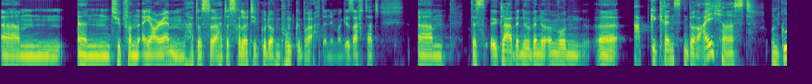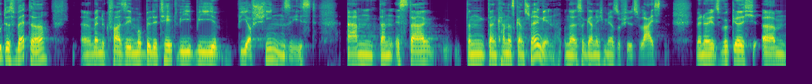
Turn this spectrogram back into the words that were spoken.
Ähm, ein Typ von ARM hat das hat das relativ gut auf den Punkt gebracht, indem er gesagt hat, ähm, das äh, klar, wenn du wenn du irgendwo einen äh, abgegrenzten Bereich hast und gutes Wetter, äh, wenn du quasi Mobilität wie wie wie auf Schienen siehst, ähm, dann ist da, dann dann kann das ganz schnell gehen und da ist gar nicht mehr so viel zu leisten. Wenn du jetzt wirklich ähm,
